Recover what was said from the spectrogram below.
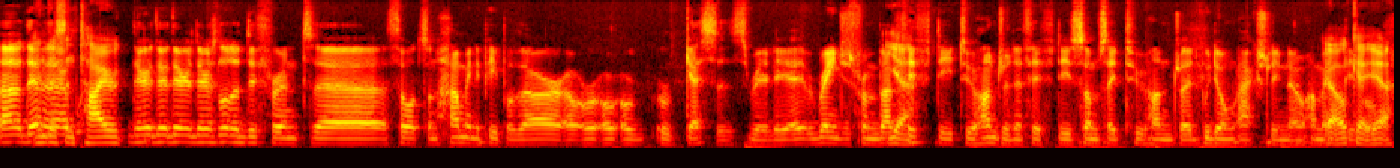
Uh, there, in this uh, entire. there, there, there, there's a lot of different uh, thoughts on how many people there are, or, or, or, or guesses. Really, it ranges from about Yeah. 50 to 150. Some say 200. We don't actually know how many Yeah, okay, people. yeah.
